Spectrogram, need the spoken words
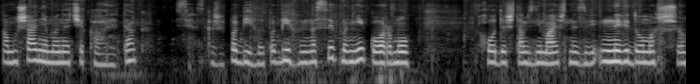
А мушання мене чекає, так? Все, скажи, побігли, побігли, насип мені корму. Ходиш там, знімаєш невідомо що.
